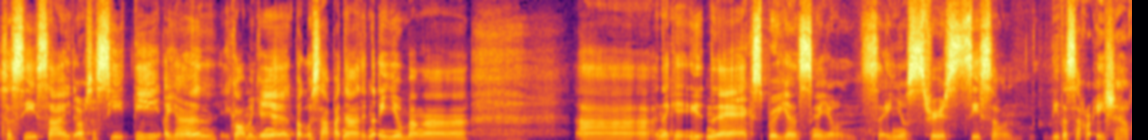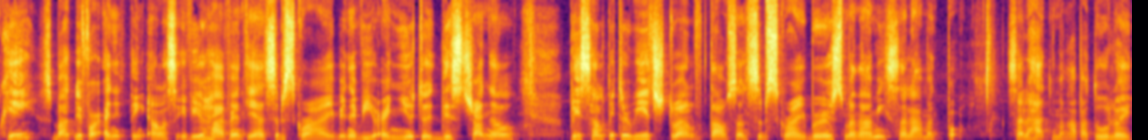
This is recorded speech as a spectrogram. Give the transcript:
Sa seaside or sa city, ayan, i-comment nyo yan, pag-usapan natin ang inyong mga uh, na-experience ngayon sa inyong first season dito sa Croatia, okay? But before anything else, if you haven't yet subscribed and if you are new to this channel, please help me to reach 12,000 subscribers. Maraming salamat po sa lahat ng mga patuloy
